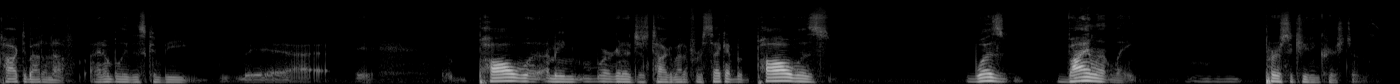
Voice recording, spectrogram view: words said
talked about enough. I don't believe this can be. Uh, Paul, I mean, we're going to just talk about it for a second, but Paul was was violently persecuting Christians.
